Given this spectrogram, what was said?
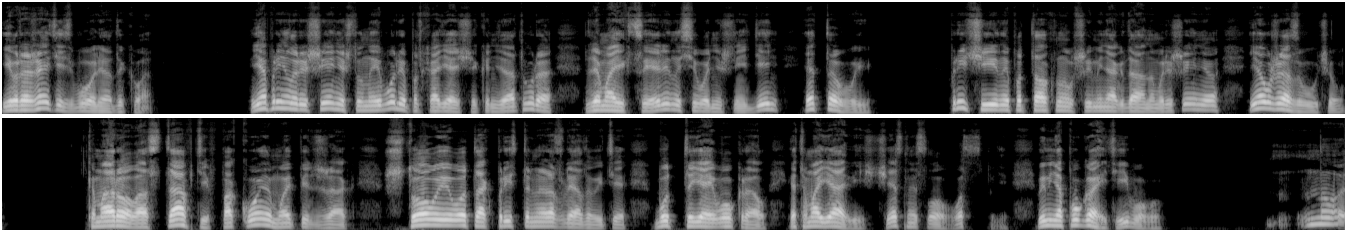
и выражайтесь более адекватно. Я принял решение, что наиболее подходящая кандидатура для моих целей на сегодняшний день — это вы. Причины, подтолкнувшие меня к данному решению, я уже озвучил. Комаров, оставьте в покое мой пиджак. Что вы его так пристально разглядываете, будто я его украл? Это моя вещь, честное слово. Господи, вы меня пугаете, ей-богу. — Ну,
